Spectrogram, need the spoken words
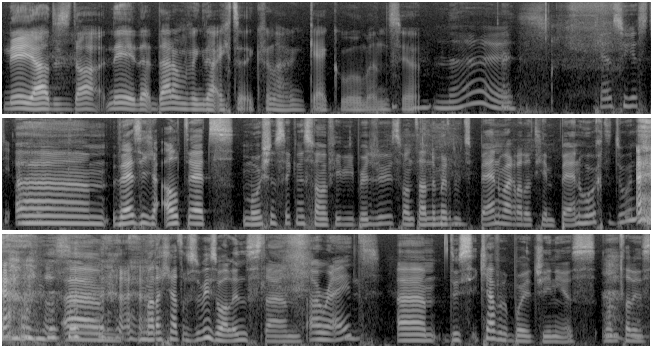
nee, ja, dus dat, nee, da- daarom vind ik dat echt, ik vind dat een kei cool mens, ja. Nice. Geen suggestie? Ehm, wij zeggen altijd motion sickness van Phoebe Bridgers, want dat nummer doet pijn waar dat het geen pijn hoort te doen. Ehm, maar dat gaat er sowieso al in staan. Alright. Ehm, dus ik ga voor Boy Genius, want dat is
